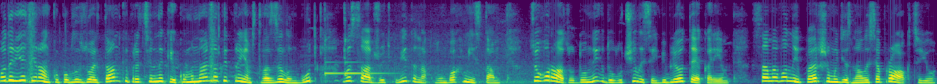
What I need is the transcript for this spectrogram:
О 9 ранку поблизу альтанки працівники комунального підприємства Зеленбуд висаджують квіти на клумбах міста. Цього разу до них долучилися й бібліотекарі. Саме вони першими дізналися про акцію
